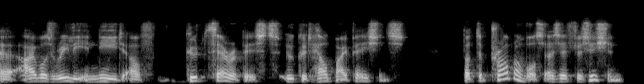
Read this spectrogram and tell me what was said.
uh, I was really in need of good therapists who could help my patients. But the problem was, as a physician,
